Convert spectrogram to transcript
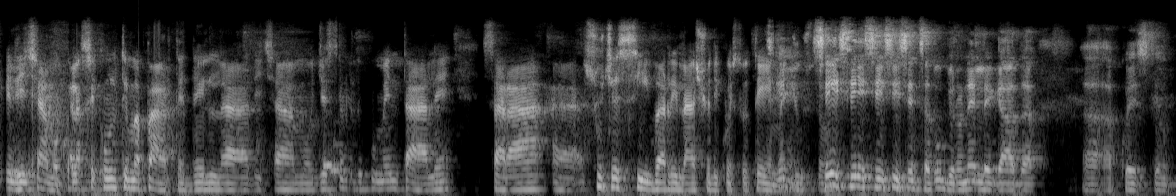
Quindi diciamo quella ultima parte della diciamo, gestione documentale sarà eh, successiva al rilascio di questo tema, sì, giusto? Sì, sì, sì, sì, senza dubbio, non è legata a, a questo.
